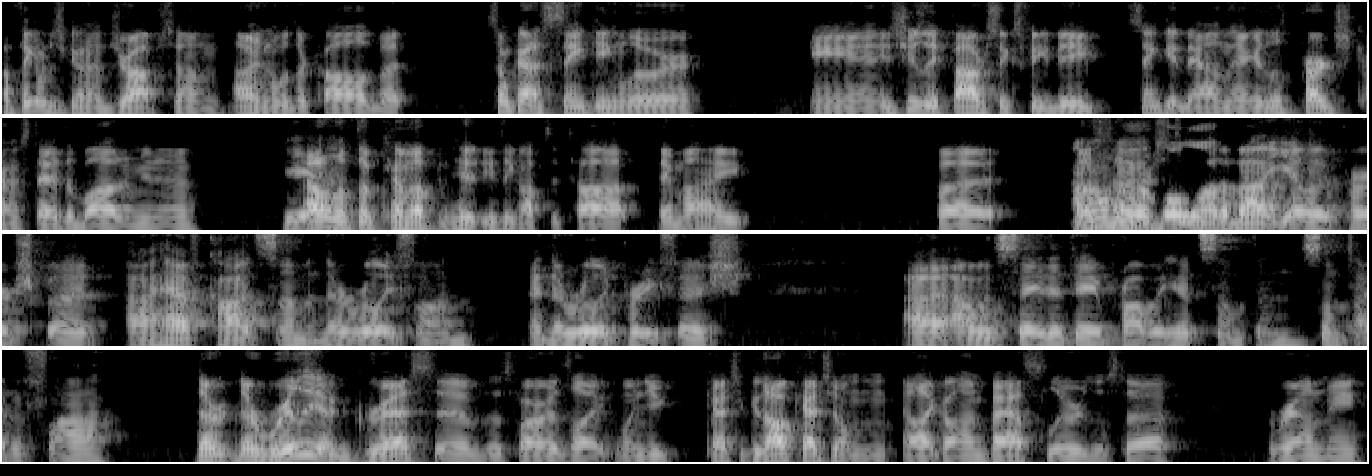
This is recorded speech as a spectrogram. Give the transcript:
I think I'm just gonna drop some. I don't know what they're called, but some kind of sinking lure, and it's usually five or six feet deep. Sink it down there because those perch kind of stay at the bottom. You know. Yeah. I don't know if they'll come up and hit anything off the top. They might, but I don't know a whole lot about yellow perch, but I have caught some and they're really fun and they're really pretty fish. I, I would say that they probably hit something, some type of fly. They're they're really aggressive as far as like when you catch it because I'll catch them like on bass lures and stuff around me,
